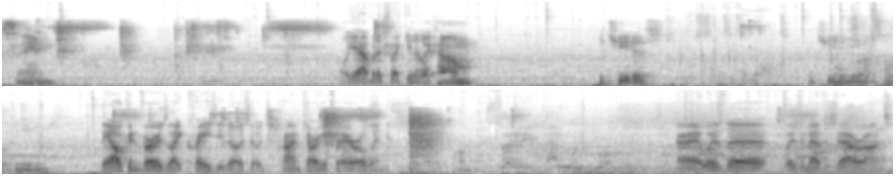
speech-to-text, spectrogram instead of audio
Same. Well, yeah, but it's like you know, they come. The um, cheetahs. Your senses alert. The cheetah needles, something needles. they all converge like crazy though, so it's prime target for Arrowwind. Upon us. All right, where's the where's the mouth of Saurons?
